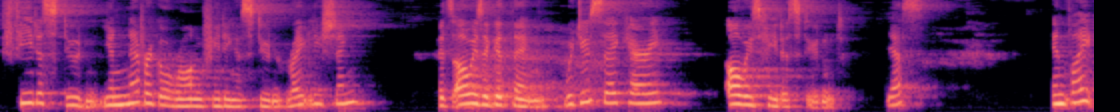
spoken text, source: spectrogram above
feed a student. You never go wrong feeding a student, right, Li Xing? It's always a good thing. Would you say, Carrie? Always feed a student. Yes? Invite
